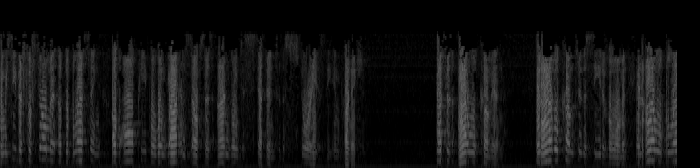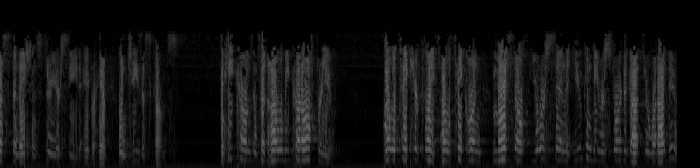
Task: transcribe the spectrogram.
And we see the fulfillment of the blessing of all people when God Himself says, I'm going to step into the story as the incarnation. God says, I will come in, and I will come through the seed of the woman, and I will bless the nations through your seed, Abraham, when Jesus comes. And He comes and says, I will be cut off for you. I will take your place. I will take on myself your sin that you can be restored to God through what I do.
